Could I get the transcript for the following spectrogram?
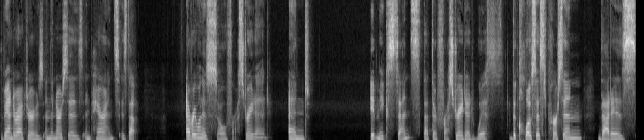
the band directors and the nurses and parents is that everyone is so frustrated and it makes sense that they're frustrated with the closest person that is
